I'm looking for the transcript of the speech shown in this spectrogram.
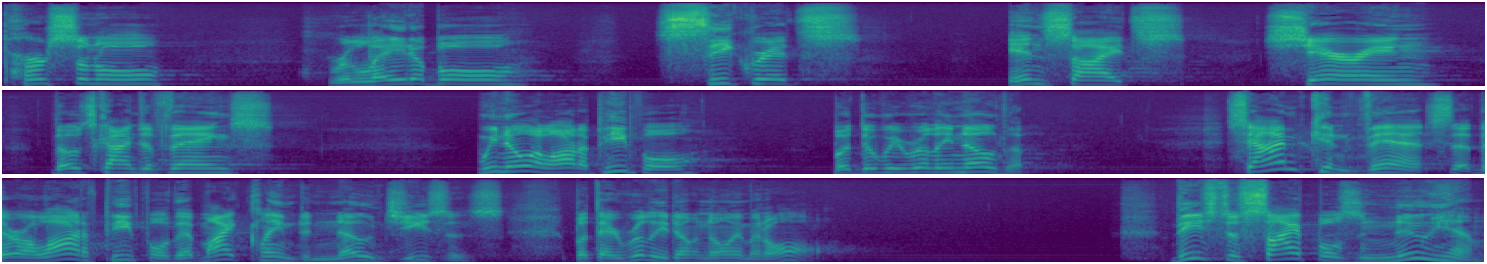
personal, relatable, secrets, insights, sharing, those kinds of things. We know a lot of people, but do we really know them? See, I'm convinced that there are a lot of people that might claim to know Jesus, but they really don't know him at all. These disciples knew him.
